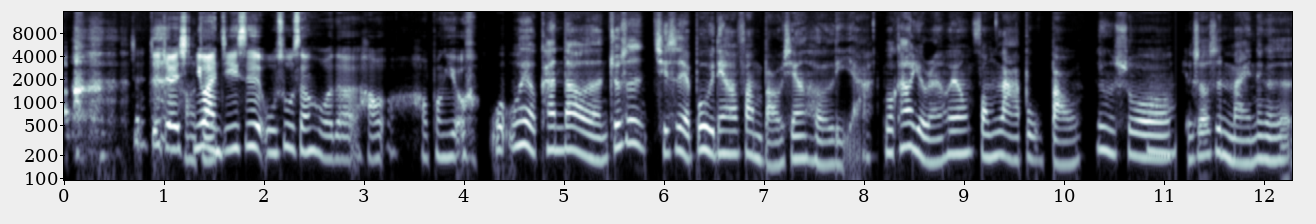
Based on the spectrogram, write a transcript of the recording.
就就觉得洗碗机是无数生活的好好朋友。我我有看到人，就是其实也不一定要放保鲜盒里啊。我看到有人会用蜂蜡布包，例如说、嗯、有时候是买那个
